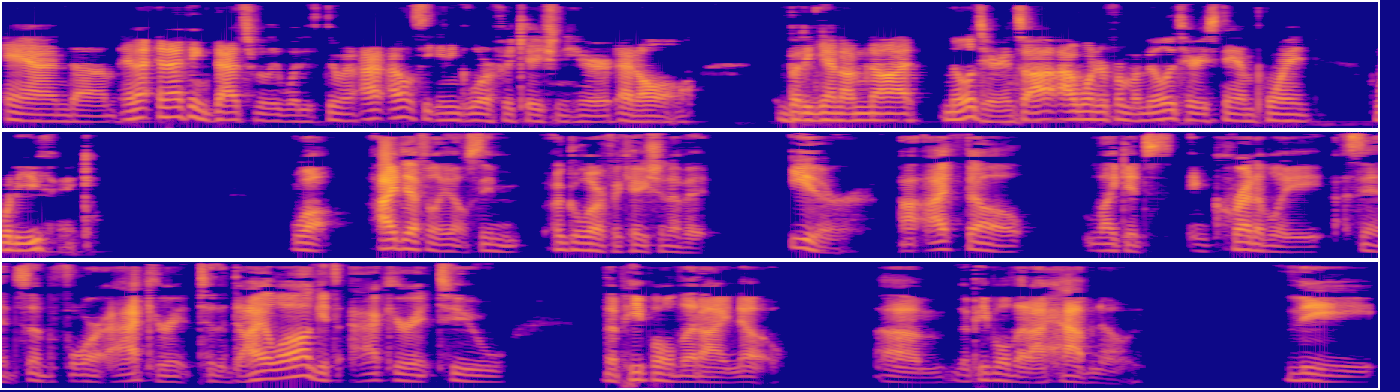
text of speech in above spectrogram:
And, um, and, I, and I think that's really what he's doing. I, I don't see any glorification here at all. But again, I'm not military. And so I, I wonder from a military standpoint, what do you think? Well, I definitely don't see a glorification of it either. I, I felt like it's incredibly, I said, said before, accurate to the dialogue. It's accurate to the people that I know, um, the people that I have known. The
